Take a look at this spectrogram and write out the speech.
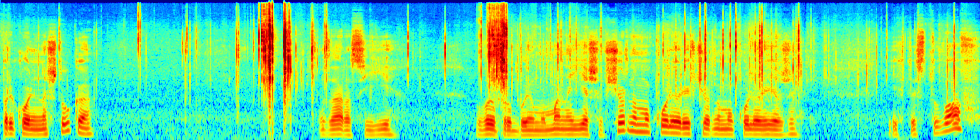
прикольна штука. Зараз її випробуємо. У мене є ще в чорному кольорі, в чорному кольорі я вже їх тестував.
